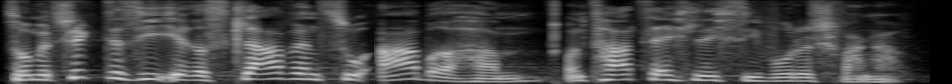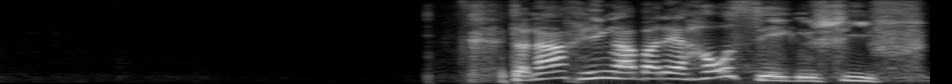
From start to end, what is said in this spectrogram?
Somit schickte sie ihre Sklavin zu Abraham und tatsächlich, sie wurde schwanger. Danach hing aber der Haussegen schief,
